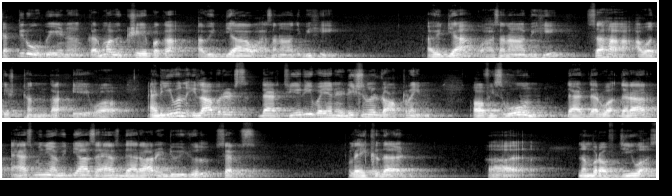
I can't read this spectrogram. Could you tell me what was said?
शक्तिरूपेण कर्मविक्षेपक अविद्यावासनादिभिः अविद्यावासनाभिः सह अवतिष्ठन्त एव and even elaborates that theory by an additional doctrine of his own that there, wa- there are as many avidyas as there are individual selves like the uh, number of jivas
